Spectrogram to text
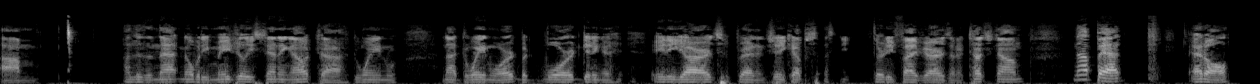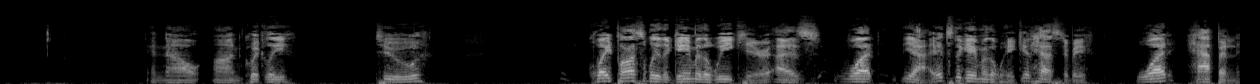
Um, other than that, nobody majorly standing out. Uh, Dwayne, not Dwayne Ward, but Ward getting a 80 yards. Brandon Jacobs, 35 yards and a touchdown. Not bad at all. And now on quickly to quite possibly the game of the week here as what yeah, it's the game of the week. It has to be. What happened?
